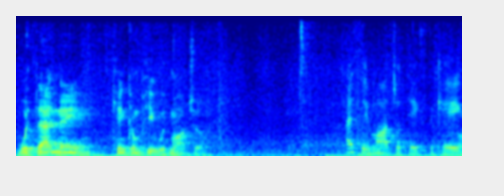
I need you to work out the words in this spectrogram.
with that name, can compete with matcha? I say matcha takes the cake.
